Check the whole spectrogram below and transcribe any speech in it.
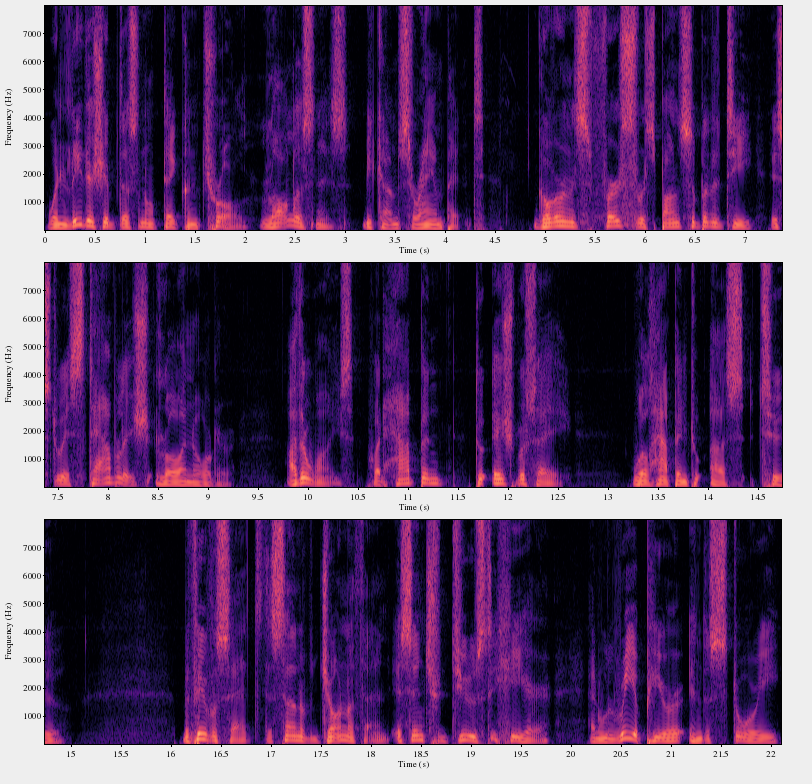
When leadership does not take control, lawlessness becomes rampant. Government's first responsibility is to establish law and order. Otherwise, what happened to Ishbosheth will happen to us too. Mephibosheth, the son of Jonathan, is introduced here and will reappear in the story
